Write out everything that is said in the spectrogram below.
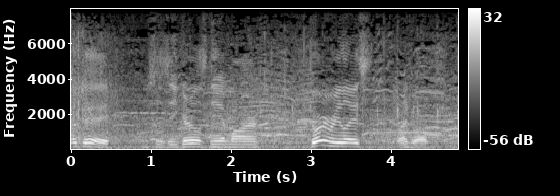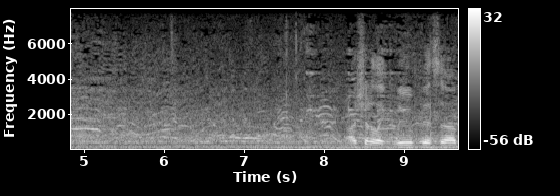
Okay, this is the girls DMR Jordan relays. 112. I should have like lubed this up.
